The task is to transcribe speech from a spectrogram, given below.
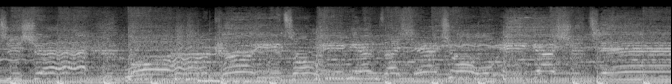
纸屑，我可以从里面再写出一个世界。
